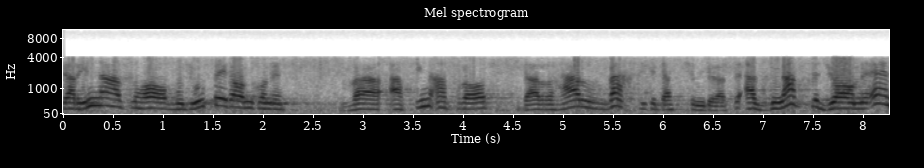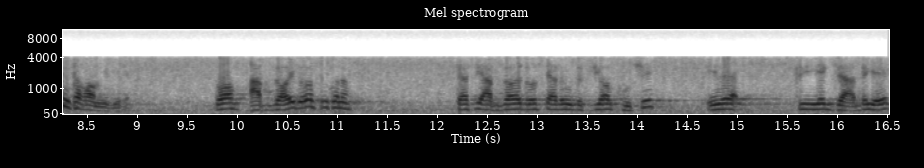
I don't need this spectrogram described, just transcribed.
در این نسل ها وجود پیدا می‌کنه و از این افراد در هر وقتی که دستشون برسه از نفس جامعه انتقام می‌گیره. گاه ابزاری درست می‌کنه کسی ابزار درست کرده و بسیار کوچک. این توی یک جعبه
